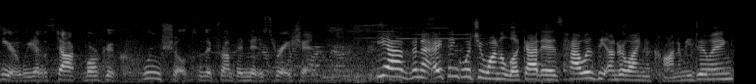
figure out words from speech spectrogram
here? We know the stock market crucial to the Trump administration. Yeah, then I think what you want to look at is how is the underlying economy doing?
